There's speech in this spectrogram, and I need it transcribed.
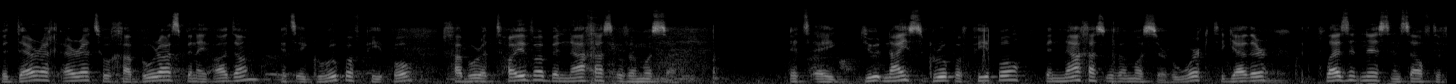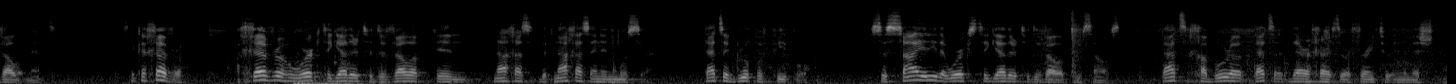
The derech eretz hu chaburas b'nei adam. It's a group of people. Chabura toiva b'nachas uvemusar. It's a nice group of people, b'nachas uvemusar, who work together with pleasantness and self-development. It's like a chevra, a chevra who work together to develop in nachas with nachas and in musar. That's a group of people, society that works together to develop themselves. That's a chabura. That's a derecheres they're referring to in the Mishnah.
